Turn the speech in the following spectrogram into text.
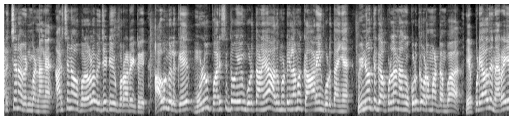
அர்ச்சனா வின் பண்ணாங்க. அர்ச்சனாவை பொறுத்தவரை விஜய் டிவி ப்ராடக்ட் அவங்களுக்கு முழு பரிசு தொகையும் கொடுத்தானுங்க. அது மட்டும் இல்லாம காரையும் கொடுத்தாங்க. வினோத்துக்கு அப்படிலாம் நாங்க கொடுக்க விட மாட்டோம்ப்பா எப்படியாவது நிறைய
